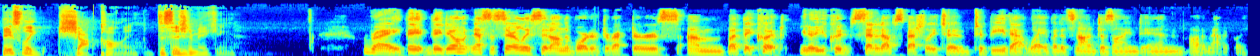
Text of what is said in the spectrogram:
basically shot calling, decision making. Right. They they don't necessarily sit on the board of directors, um, but they could. You know, you could set it up specially to to be that way, but it's not designed in automatically.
